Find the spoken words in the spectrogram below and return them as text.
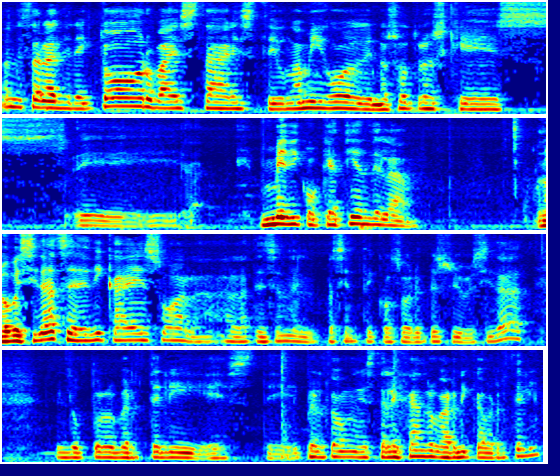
donde estará el director, va a estar este un amigo de nosotros que es... Eh, médico que atiende la, la obesidad, se dedica a eso, a la, a la, atención del paciente con sobrepeso y obesidad. El doctor Bertelli, este, perdón, este Alejandro Garnica Bertelli,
